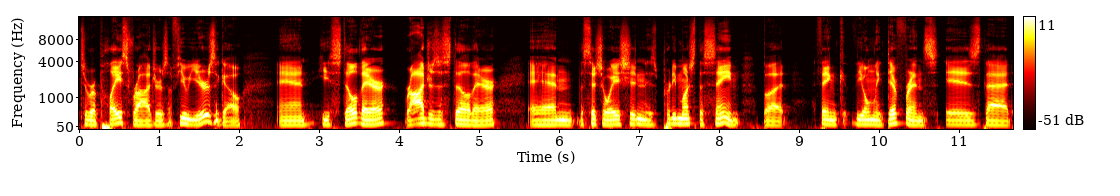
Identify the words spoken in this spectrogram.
to replace Rodgers a few years ago, and he's still there. Rodgers is still there, and the situation is pretty much the same. But I think the only difference is that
